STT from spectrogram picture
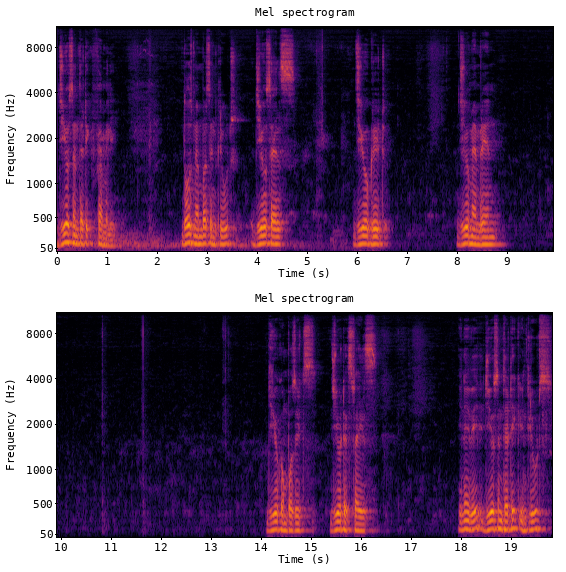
geosynthetic family. Those members include geocells, geogrid, geomembrane, geocomposites, geotextiles. In a way, geosynthetic includes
